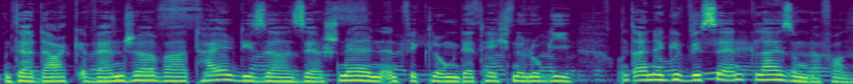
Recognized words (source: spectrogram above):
Und der Dark Avenger war Teil dieser sehr schnellen Entwicklung der Technologie und eine gewisse Entgleisung davon.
